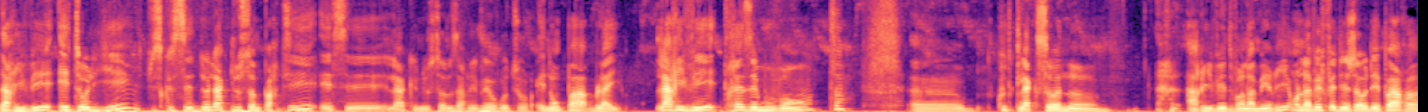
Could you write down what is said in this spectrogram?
d'arrivée étolier, puisque c'est de là que nous sommes partis et c'est là que nous sommes arrivés au retour. Et non pas Blaye. L'arrivée, très émouvante coup de klaxon euh, arrivé devant la mairie. On l'avait fait déjà au départ euh,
